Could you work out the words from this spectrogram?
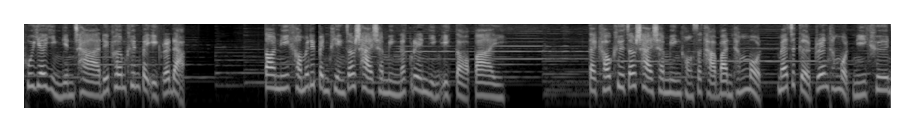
ผู้เย่อหยิ่งเย็นชาได้เพิ่มขึ้นไปอีกระดับ ตอนนี้เขาไม่ได้เป็นเพียงเจ้าชายชมิงนักเรียนหญิงอีกต่อไป แต่เขาคือเจ้าชายชมิงของสถาบันทั้งหมด แม้จะเกิดเรื่องทั้งหมดนี้ขึ้น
